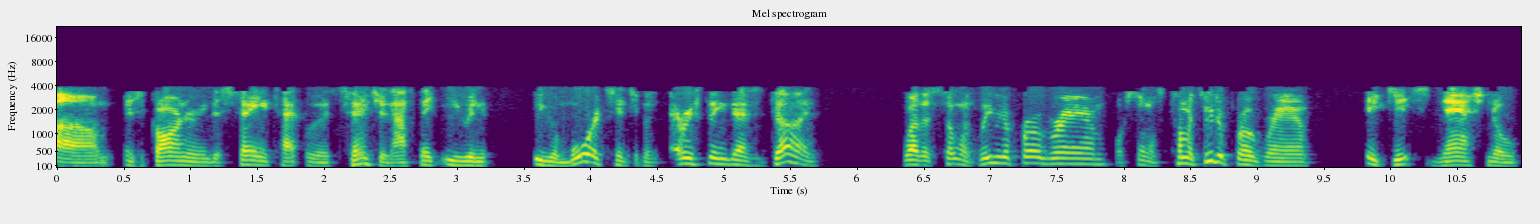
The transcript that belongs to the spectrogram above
um, is garnering the same type of attention. I think even even more attention because everything that's done, whether someone's leaving the program or someone's coming through the program, it gets national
